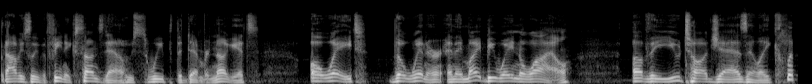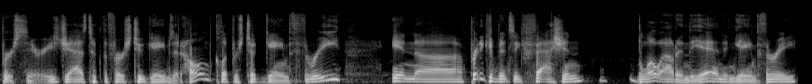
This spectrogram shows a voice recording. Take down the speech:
But obviously, the Phoenix Suns now, who sweep the Denver Nuggets, await the winner, and they might be waiting a while, of the Utah Jazz LA Clippers series. Jazz took the first two games at home, Clippers took game three in uh, pretty convincing fashion. Blowout in the end in game three.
